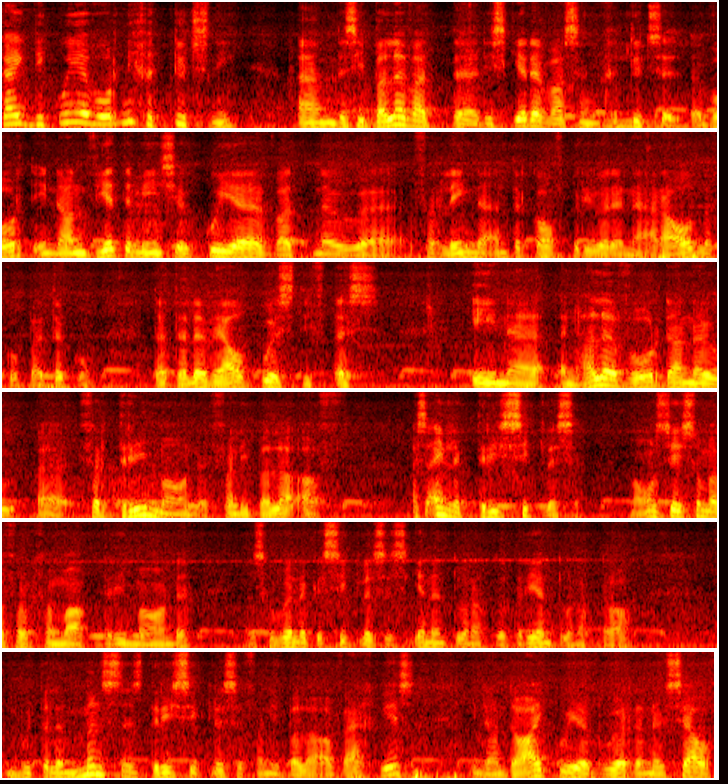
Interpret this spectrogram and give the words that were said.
Kyk, die koeie word nie getoets nie. Ehm um, dis die bulle wat uh, die skedewassing getoets word en dan weet 'n mens jou koeie wat nou 'n uh, verlengde interkalfperiode en herhaaldelik op buite kom dat hulle wel positief is. En uh, in hulle word dan nou uh, vir 3 maande van die bulle af is eintlik 3 siklusse. Maar ons sê sommer vir gemak 3 maande. As gewoonlik 'n siklus is 21 tot 23 dae moet hulle minstens 3 siklusse van die bulle af weg wees en dan daai koeie behoort dan nou self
